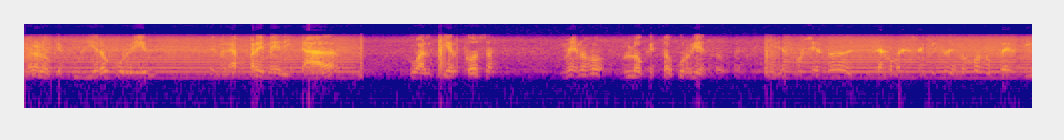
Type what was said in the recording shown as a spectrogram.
Bueno, lo que pudiera ocurrir de manera premeditada, cualquier cosa, menos lo que está ocurriendo. Por cierto, la conversación que tuvimos con Ruperti,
